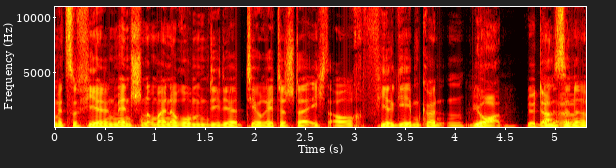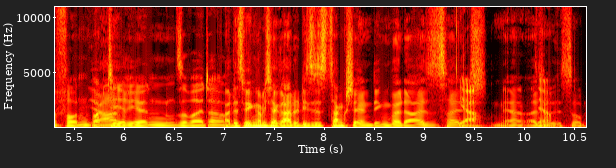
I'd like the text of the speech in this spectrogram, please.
mit so vielen Menschen um einen herum, die dir theoretisch da echt auch viel geben könnten. ja, ja, da, Im Sinne von ja. Bakterien und so weiter. Aber deswegen habe ich ja gerade dieses Tankstellen-Ding, weil da ist es halt. Ja. Ja, also Ja. ist so.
